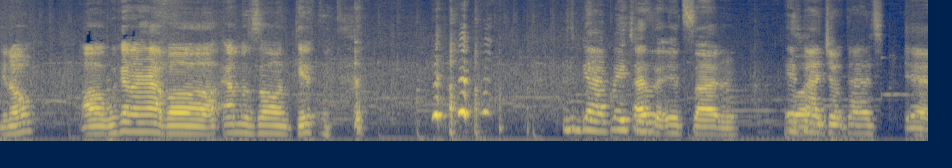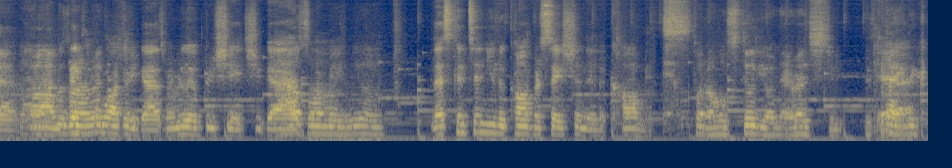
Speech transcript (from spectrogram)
You know, uh, we're gonna have uh Amazon gift This guy plays. as an insider. It's but- not a joke, guys. Yeah. Um, thanks for watching, guys. We really appreciate you guys. Um, warming, you know, let's continue the conversation in the comments. put a whole studio in that registry. Yeah. like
